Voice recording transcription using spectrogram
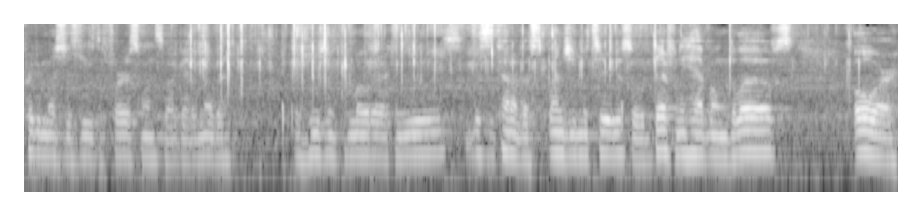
pretty much just used the first one, so I got another adhesion promoter I can use. This is kind of a spongy material, so definitely have on gloves. Or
